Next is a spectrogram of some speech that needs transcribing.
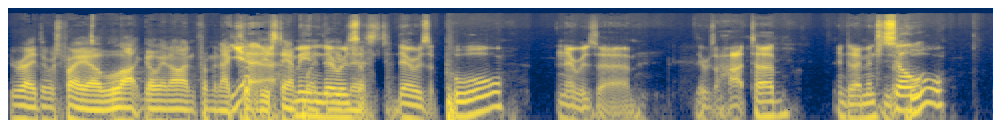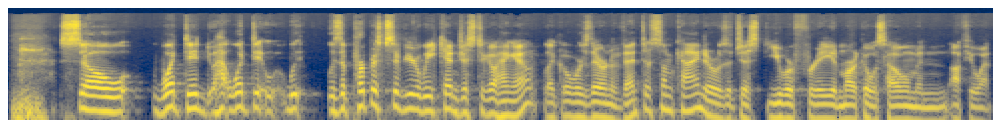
you're right. There was probably a lot going on from an activity Yeah, I standpoint. mean there was a, there was a pool, and there was a there was a hot tub. And did I mention the So- pool? So, what did how, what did was the purpose of your weekend just to go hang out? Like, or was there an event of some kind, or was it just you were free and Marco was home and off you went?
